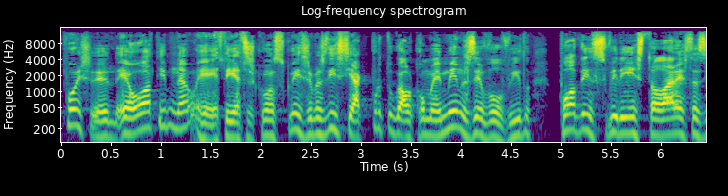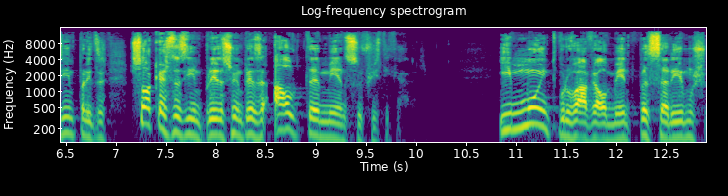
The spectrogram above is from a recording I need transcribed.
pois, é, é ótimo, não, é, tem essas consequências, mas disse-se que Portugal, como é menos desenvolvido, podem-se vir a instalar estas empresas. Só que estas empresas são empresas altamente sofisticadas. E muito provavelmente passaremos,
